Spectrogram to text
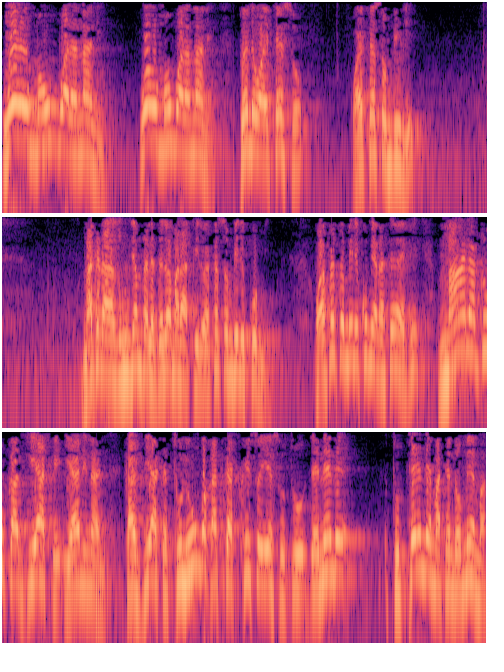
Wewe umeumbwa na nani? Wewe umeumbwa na nani? Twende waefeso waefeso mbili. Maake anazungumzia mtu aliyezaliwa mara ya pili waefeso mbili kumi waefeso mbili kumi anasema hivi maana tu kazi yake yaani nani? Kazi yake tuliumbwa katika kristo yesu tutenende tutende matendo mema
